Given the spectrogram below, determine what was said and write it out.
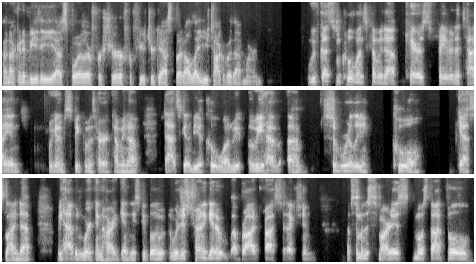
I'm not going to be the uh, spoiler for sure for future guests, but I'll let you talk about that, Martin. We've got some cool ones coming up. Cara's favorite Italian. We're going to be speaking with her coming up. That's going to be a cool one. We we have um, some really cool guests lined up. We have been working hard getting these people. We're just trying to get a, a broad cross section of some of the smartest, most thoughtful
